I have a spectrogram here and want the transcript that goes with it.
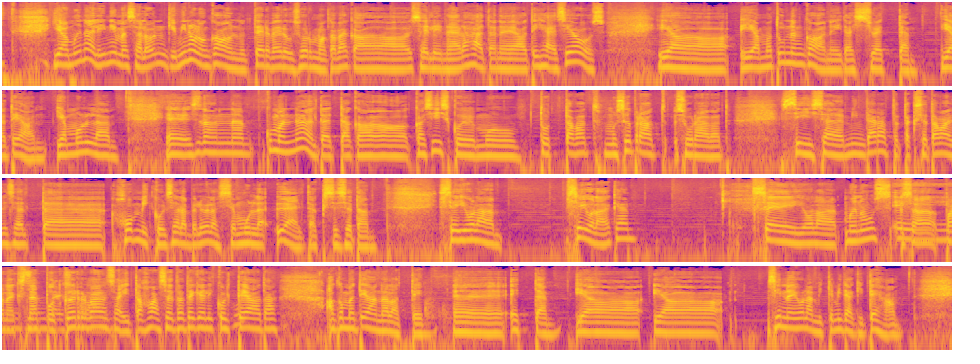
ja mõnel inimesel ongi, minul on ka olnud terve elu surmaga väga selline lähedane ja tihe seos ja, ja ma tunnen ka neid asju ette ja tean. Ja mulle eh, seda on eh, kummaline öelda, et aga ka siis, kui mu tuttavad, mu sõbrad surevad, siis eh, mind äratatakse tavaliselt hommikul selle peale üles ja mulle öeldakse seda. see ei ole, see ei ole äge see ei ole mõnus, sa Ei, paneks on näpud kõrva, sa ei taha seda tegelikult teada, aga ma tean alati äh, ette ja, ja sinna ei ole mitte midagi teha.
